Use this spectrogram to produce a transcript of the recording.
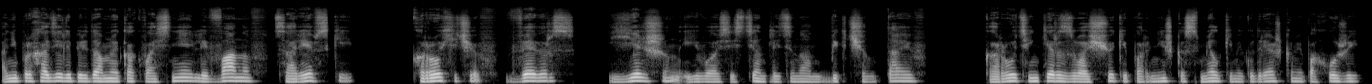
они проходили передо мной как во сне Ливанов, Царевский, Крохичев, Веверс Ельшин и его ассистент лейтенант Бикчентаев, коротенький розовощекий парнишка с мелкими кудряшками, похожий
